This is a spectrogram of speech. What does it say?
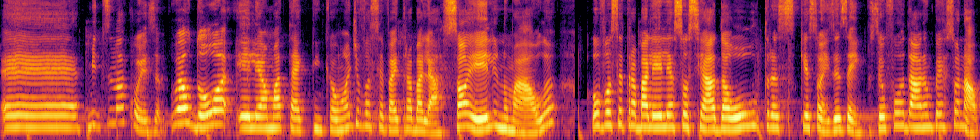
é... Me diz uma coisa. O Eldoa, ele é uma técnica onde você vai trabalhar só ele numa aula ou você trabalha ele associado a outras questões? Exemplo, se eu for dar um personal,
